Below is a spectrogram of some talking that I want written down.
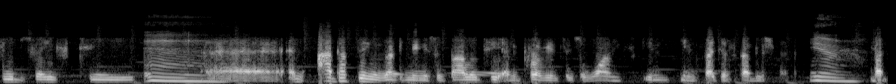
food safety, Mm. uh, and other things that municipality and provinces want in, in such establishment. Yeah. But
